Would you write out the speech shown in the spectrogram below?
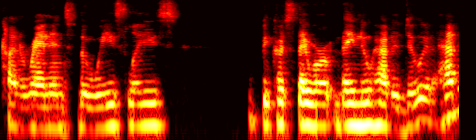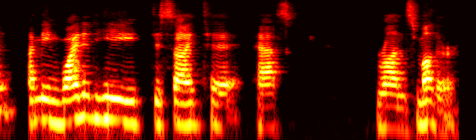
kind of ran into the Weasleys because they were they knew how to do it. How did I mean? Why did he decide to ask Ron's mother?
